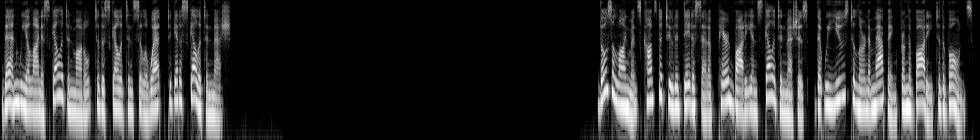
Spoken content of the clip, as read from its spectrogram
Then we align a skeleton model to the skeleton silhouette to get a skeleton mesh. Those alignments constitute a dataset of paired body and skeleton meshes that we use to learn a mapping from the body to the bones.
